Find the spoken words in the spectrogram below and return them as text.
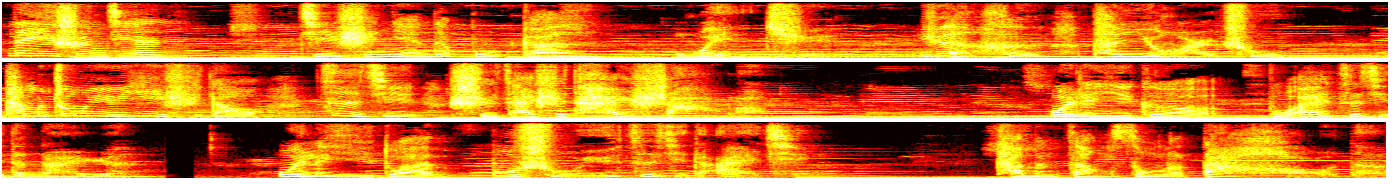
那一瞬间，几十年的不甘、委屈、怨恨喷涌而出，他们终于意识到自己实在是太傻了。为了一个不爱自己的男人，为了一段不属于自己的爱情，他们葬送了大好的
